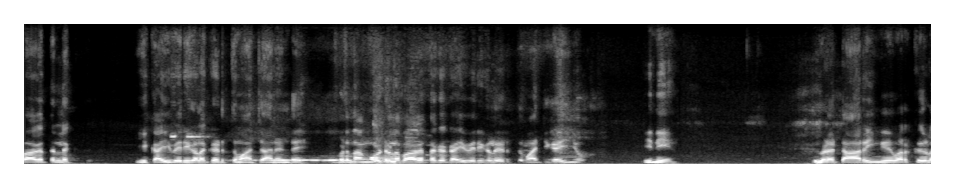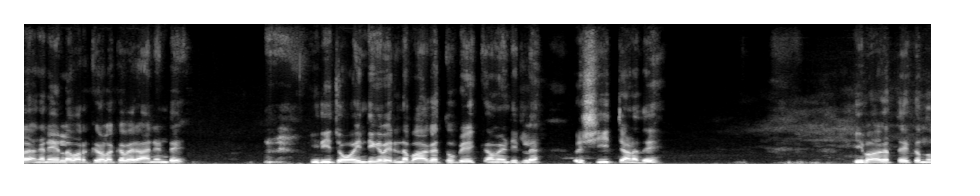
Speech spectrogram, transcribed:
ഭാഗത്തുള്ള ഈ കൈവരികളൊക്കെ എടുത്തു മാറ്റാനുണ്ട്. ഇവിടുന്ന് അങ്ങോട്ടുള്ള ഭാഗത്തൊക്കെ കൈവരികൾ എടുത്തു മാറ്റി കഴിഞ്ഞു. ഇനി ഇവിടെ ടാറിങ് വർക്കുകൾ അങ്ങനെയുള്ള വർക്കുകളൊക്കെ വരാനുണ്ട്. ഇത് ഈ ജോയിന്റിങ് വരുന്ന ഭാഗത്ത് ഉപയോഗിക്കാൻ വേണ്ടിയിട്ടുള്ള ഒരു ഷീറ്റാണത്. ഈ ഭാഗത്തേക്കൊന്ന്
